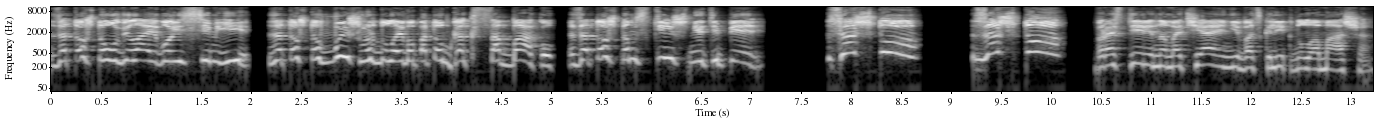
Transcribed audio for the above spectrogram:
за то, что увела его из семьи, за то, что вышвырнула его потом как собаку, за то, что мстишь мне теперь!» «За что? За что?» В растерянном отчаянии воскликнула Маша.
